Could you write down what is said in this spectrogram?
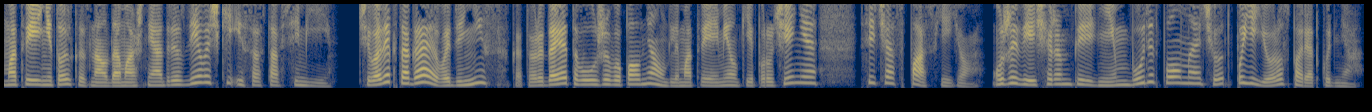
Матвей не только знал домашний адрес девочки и состав семьи. Человек Тагаева, Денис, который до этого уже выполнял для Матвея мелкие поручения, сейчас спас ее. Уже вечером перед ним будет полный отчет по ее распорядку дня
